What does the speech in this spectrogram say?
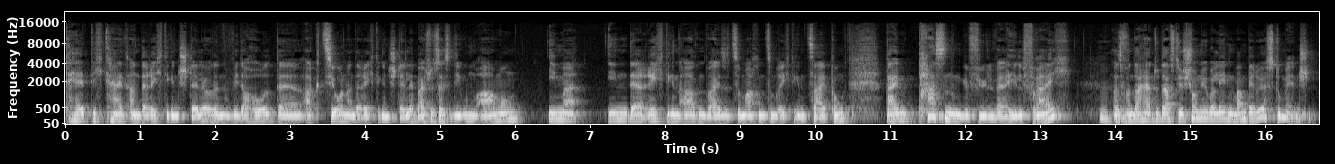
Tätigkeit an der richtigen Stelle oder eine wiederholte Aktion an der richtigen Stelle. Beispielsweise die Umarmung immer in der richtigen Art und Weise zu machen, zum richtigen Zeitpunkt. Beim passenden Gefühl wäre hilfreich. Also von daher, du darfst dir schon überlegen, wann berührst du Menschen?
